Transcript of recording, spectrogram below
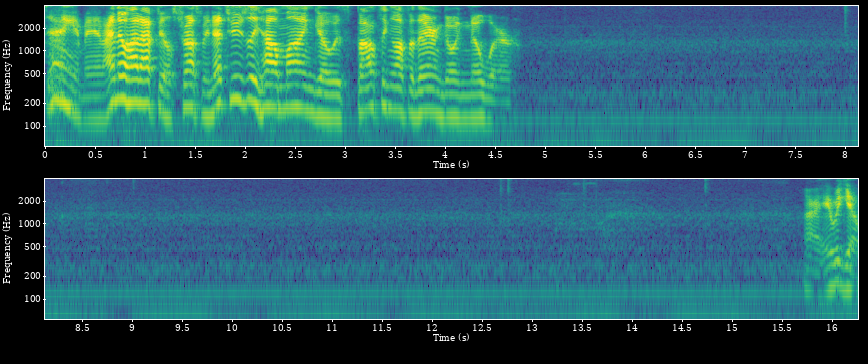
Dang it, man. I know how that feels. Trust me. That's usually how mine go, is bouncing off of there and going nowhere. Alright, here we go.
